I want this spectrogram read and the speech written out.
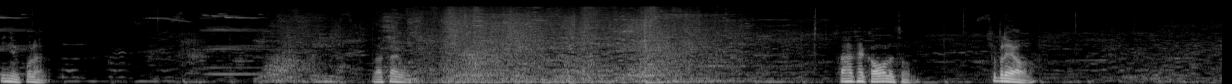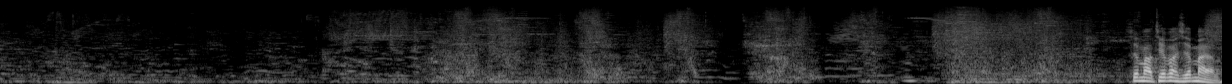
冰女过来了，我要带过去，伤害太高了，走。去不了了。先把铁板鞋买了。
